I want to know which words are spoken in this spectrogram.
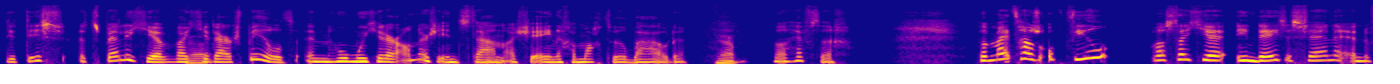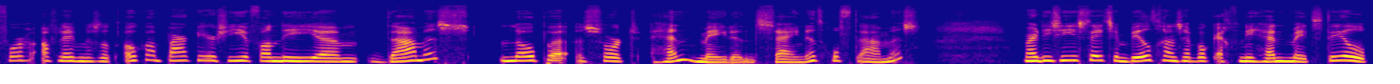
dit is het spelletje wat Ja. je daar speelt. En hoe moet je daar anders in staan als je enige macht wil behouden? Ja. Wel heftig. Wat mij trouwens opviel, was dat je in deze scène en de vorige aflevering was dat ook al een paar keer, zie je van die ehm, dames lopen, een soort handmaidens zijn het, hofdames. Maar die zie je steeds in beeld gaan. Ze hebben ook echt van die handmade steel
